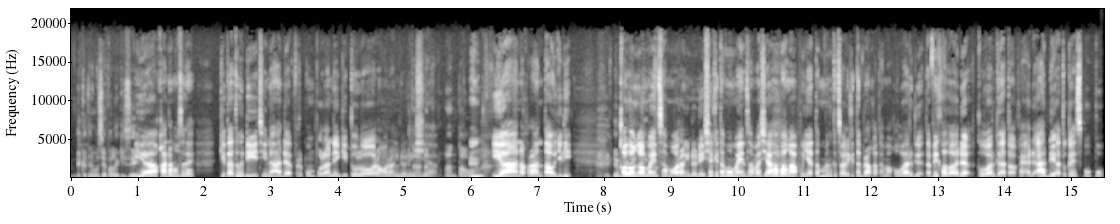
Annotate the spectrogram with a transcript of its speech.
deketnya sama siapa lagi sih Iya, karena maksudnya kita tuh di Cina ada perkumpulannya gitu loh orang-orang Ya, kita Indonesia. anak rantau iya, anak rantau. Jadi kalau nggak main sama orang Indonesia, kita mau main sama siapa? Nggak punya temen kecuali kita berangkat sama keluarga. Tapi kalau ada keluarga atau kayak ada adik atau kayak sepupu,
